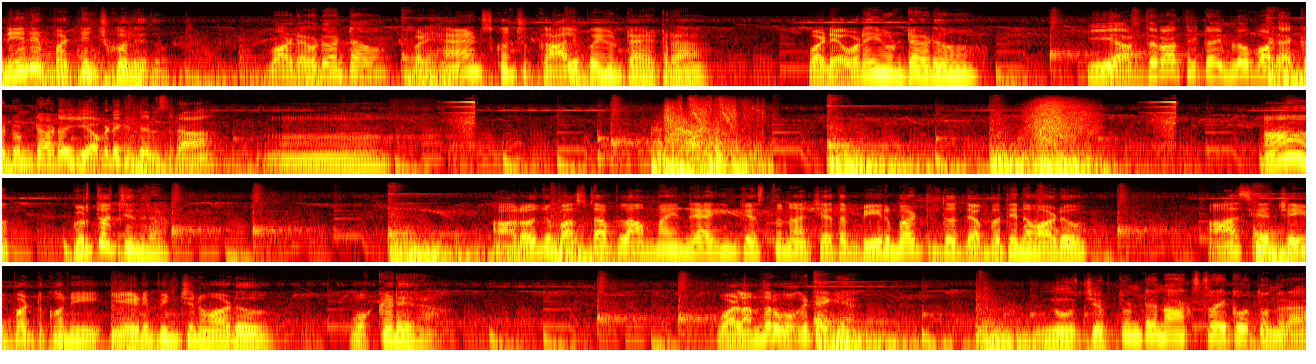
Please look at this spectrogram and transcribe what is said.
నేనే పట్టించుకోలేదు. వాడెవడంటావు? వాడి హ్యాండ్స్ కొంచెం కాలిపోయి ఉంటాయట్రా. వాడు ఎవడై ఉంటాడు? ఈ అర్ధరాత్రి టైంలో వాడు ఎక్కడుంటాడో ఎవడికి తెలుసురా? గుర్తొచ్చిందిరా. ఆ రోజు బస్ స్టాప్లో అమ్మాయిని ర్యాగింగ్ చేస్తూ నా చేత బీర్ బాటిల్తో దెబ్బతిన్నవాడు ఆసియా చేయి పట్టుకొని ఏడిపించినవాడు ఒక్కడేరా. వాళ్ళందరూ ఒకటే గ్యాంగ్. నువ్వు చెప్తుంటే నాకు స్ట్రైక్ అవుతుందిరా.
